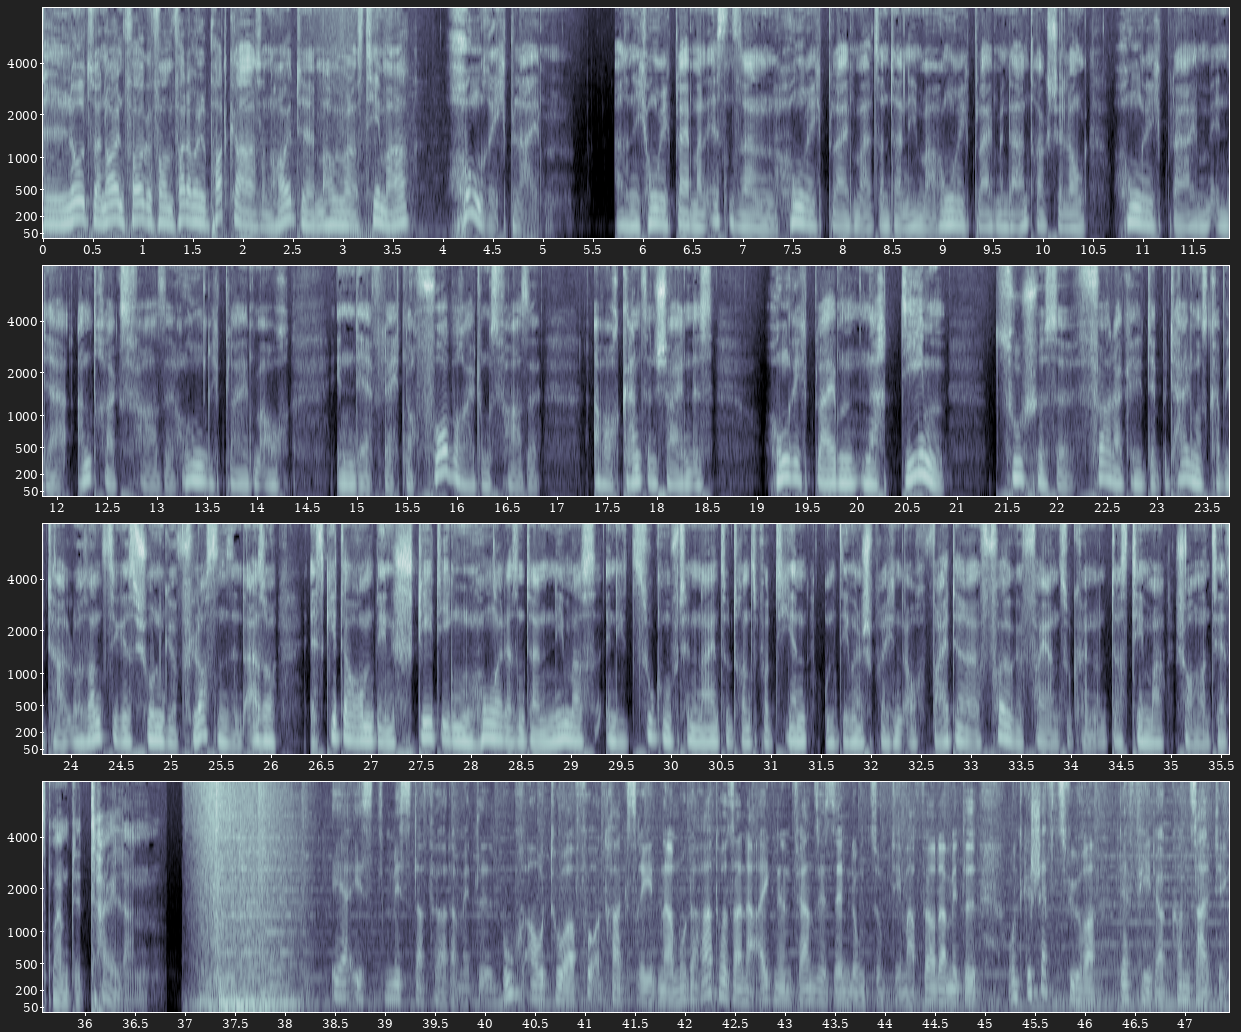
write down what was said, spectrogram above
Hallo zur neuen Folge vom Fördermittel Podcast und heute machen wir mal das Thema hungrig bleiben. Also nicht hungrig bleiben an Essen, sondern hungrig bleiben als Unternehmer, hungrig bleiben in der Antragstellung, hungrig bleiben in der Antragsphase, hungrig bleiben auch in der vielleicht noch Vorbereitungsphase. Aber auch ganz entscheidend ist, hungrig bleiben, nachdem Zuschüsse, Förderkredite, Beteiligungskapital oder sonstiges schon geflossen sind. Also es geht darum, den stetigen Hunger des Unternehmers in die Zukunft hinein zu transportieren, um dementsprechend auch weitere Erfolge feiern zu können. Und das Thema schauen wir uns jetzt mal im Detail an. Er ist Mr. Fördermittel, Buchautor, Vortragsredner, Moderator seiner eigenen Fernsehsendung zum Thema Fördermittel und Geschäftsführer der Feder Consulting.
